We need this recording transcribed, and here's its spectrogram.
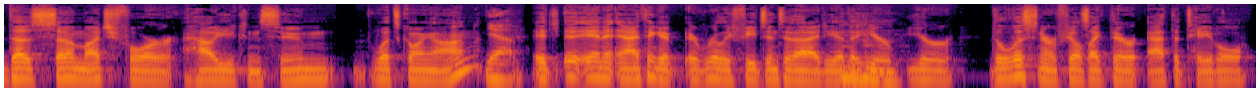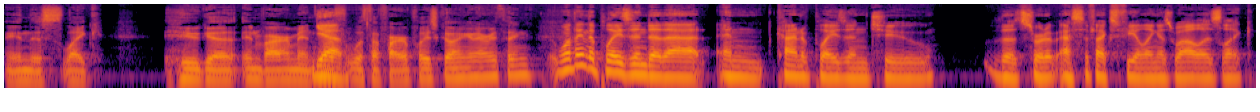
does so much for how you consume what's going on. Yeah. It, and, and I think it, it really feeds into that idea that mm-hmm. you're you're the listener feels like they're at the table in this like hygge environment Yeah. with, with a fireplace going and everything. One thing that plays into that and kind of plays into the sort of SFX feeling as well is like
